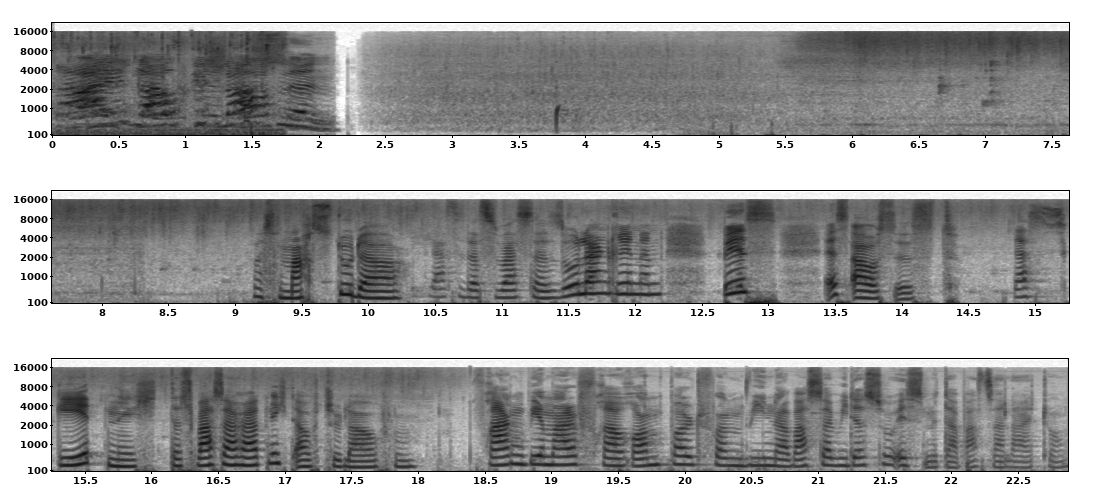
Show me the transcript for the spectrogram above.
Kreislauf geschlossen! Was machst du da? Ich lasse das Wasser so lang rinnen, bis es aus ist. Das geht nicht. Das Wasser hört nicht auf zu laufen. Fragen wir mal Frau Rompold von Wiener Wasser, wie das so ist mit der Wasserleitung.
